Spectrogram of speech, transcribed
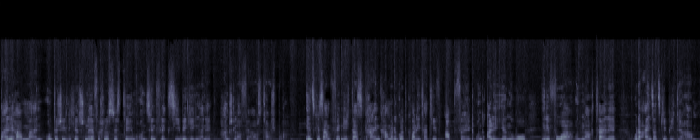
Beide haben ein unterschiedliches Schnellverschlusssystem und sind flexibel gegen eine Handschlaufe austauschbar. Insgesamt finde ich, dass kein Kameragurt qualitativ abfällt und alle irgendwo ihre Vor- und Nachteile oder Einsatzgebiete haben.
